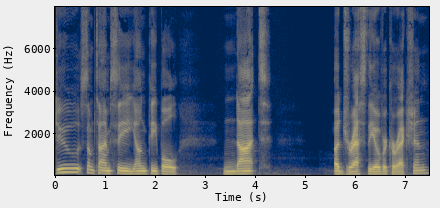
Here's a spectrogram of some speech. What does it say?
do sometimes see young people not address the overcorrection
